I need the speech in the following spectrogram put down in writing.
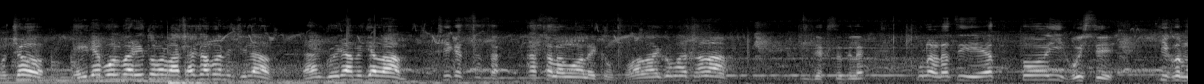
বুঝছ? এইটা বলবারই তোমার বাসায় যাব ছিলাম এখন ঘুরে আমি গেলাম। ঠিক আছে চাচা আসসালামু আলাইকুম। ওয়ালাইকুম আসসালাম। দেখছ দিলে পোলাটা যে এত ই হইছে কি করব?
